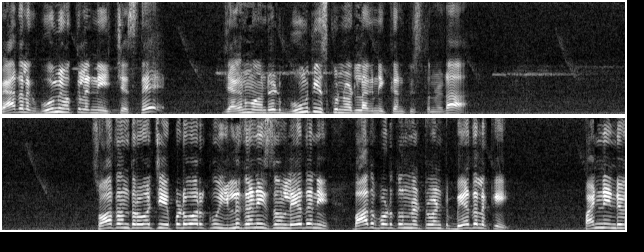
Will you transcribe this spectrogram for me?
పేదలకు భూమి హక్కులన్నీ ఇచ్చేస్తే జగన్మోహన్ రెడ్డి భూమి తీసుకున్నట్లాగా నీకు కనిపిస్తున్నాడా? స్వాతంత్రం వచ్చి ఇప్పటి వరకు ఇల్లు కనీసం లేదని బాధపడుతున్నటువంటి బేదలకి పన్నెండు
